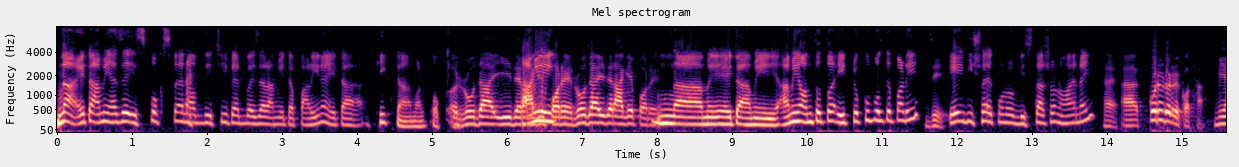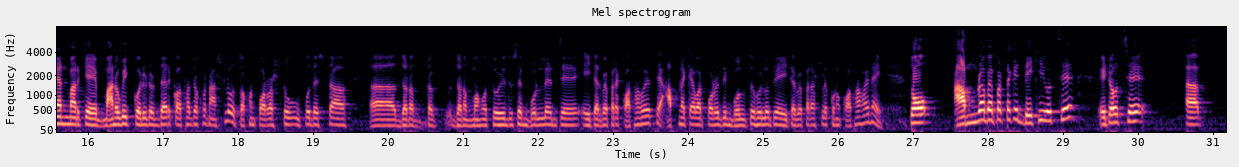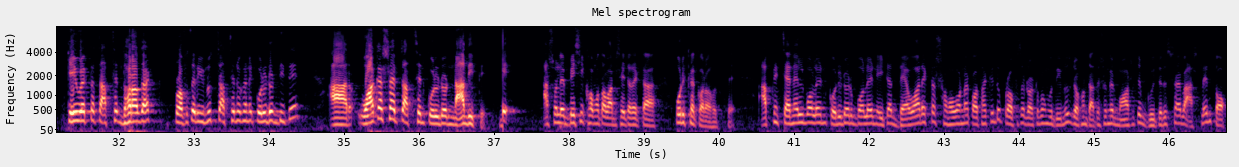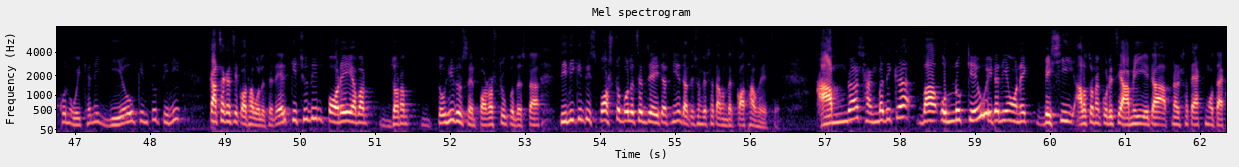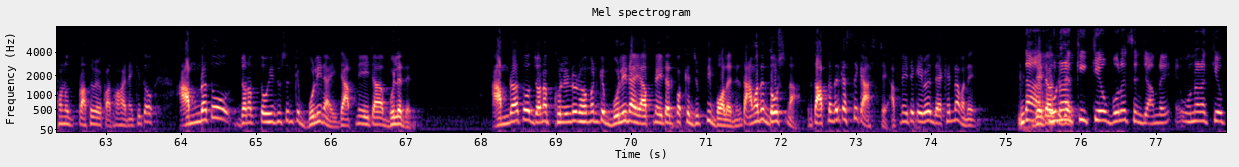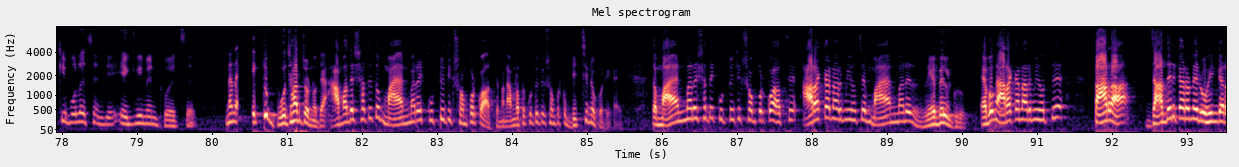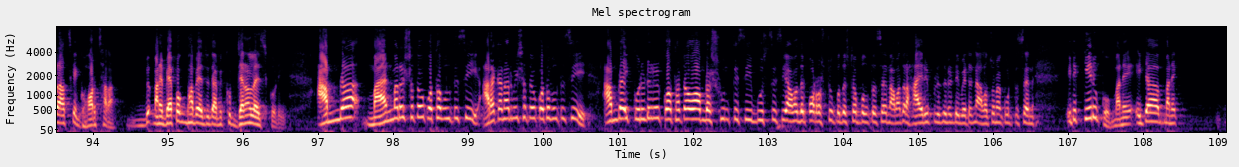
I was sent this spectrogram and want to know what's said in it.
না এটা আমি as a spokesman of the chief adviser আমি এটা পারি না এটা ঠিক না আমার পক্ষে। রোজা ঈদের আগে পরে রোজা ঈদের আগে পরে। না আমি এটা আমি আমি অন্তত এইটুকু বলতে পারি। জি। এই বিষয়ে কোনো ডিসকাশন হয় নাই। হ্যাঁ করিডোরের কথা। মিয়ানমারকে মানবিক করিডোর দেওয়ার কথা যখন আসলো তখন পররাষ্ট্র উপদেষ্টা জনাব জনাব মোহাম্মদ তহিদ হোসেন বললেন যে এইটার ব্যাপারে কথা হয়েছে। আপনাকে আবার পরের দিন বলতে হলো যে এইটার ব্যাপারে আসলে কোনো কথা হয় নাই। তো আমরা ব্যাপারটাকে দেখি হচ্ছে, এটা হচ্ছে কেউ একটা চাচ্ছেন, ধরা যাক, প্রফেসর ইউনুস চাচ্ছেন ওখানে করিডোর দিতে আর ওয়াকার সাহেব চাচ্ছেন করিডোর না দিতে। আসলে বেশি ক্ষমতাবান সেটার একটা পরীক্ষা করা হচ্ছে। আপনি চ্যানেল বলেন করিডোর বলেন, এটা দেওয়ার একটা সম্ভাবনার কথা কিন্তু প্রফেসর ডক্টর মোহাম্মদ ইউনুস যখন জাতিসংঘের মহাসচিব গুইতেরেস সাহেব আসলেন, তখন ওইখানে গিয়েও কিন্তু তিনি কাছাকাছি কথা বলেছেন। এর কিছুদিন পরেই আবার জনাব তহিদ হোসেন, পররাষ্ট্র উপদেষ্টা, তিনি কিন্তু স্পষ্ট বলেছেন যে এটা নিয়ে জাতিসংঘের সাথে আমাদের কথা হয়েছে। আমরা সাংবাদিকরা বা অন্য কেউ এটা নিয়ে অনেক বেশি আলোচনা করেছি, আমি এটা আপনার সাথে একমত এখনও প্রাথমিক কথা হয় না কিন্তু আমরা তো জনাব তহিদ হোসেনকে বলি নাই যে আপনি এটা বলে দেন। আমরা তো জনাব খলিলুর রহমানকে বলি নাই আপনি এটার পক্ষে যুক্তি বলেন। এটা আমাদের দোষ না এটা আপনাদের কাছ থেকে আসছে। আপনি এটাকে এইভাবে দেখেন না মানে? না ওনারা কি কেউ বলেছেন যে আমরা ওনারা কেউ কি বলেছেন যে এগ্রিমেন্ট হয়েছে? না না একটু বোঝার জন্য যে আমাদের সাথে তো মায়ানমারের কূটনৈতিক সম্পর্ক আছে মানে আমরা তো কূটনৈতিক সম্পর্ক বিচ্ছিন্ন করি নাই। তো মায়ানমারের সাথে কূটনৈতিক সম্পর্ক আছে আরাকান আর্মি হচ্ছে মায়ানমারের রেবেল গ্রুপ এবং আরাকান আর্মি হচ্ছে তারা যাদের কারণে রোহিঙ্গারা আজকে ঘর ছাড়া মানে ব্যাপকভাবে যদি আমি খুব জেনারেলাইজ করি, আমরা মায়ানমারের সাথেও কথা বলতেছি আরাকান আর্মির সাথেও কথা বলতেছি, আমরা এই করিডোরের কথাটাও আমরা শুনতেছি, বুঝতেছি, আমাদের পররাষ্ট্র উপদেষ্টা বলতেছেন, আমাদের হাই রিপ্রেজেন্টেটিভ এটা নিয়ে আলোচনা করতেছেন। এটা কীরকম? মানে এটা মানে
